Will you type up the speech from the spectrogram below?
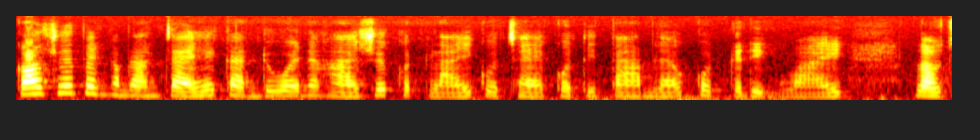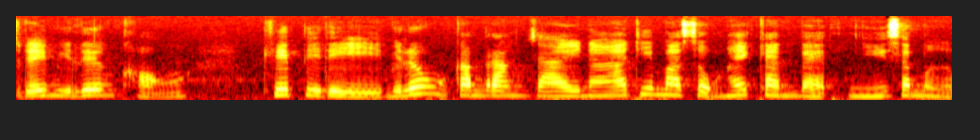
ก็ช่วยเป็นกำลังใจให้กันด้วยนะคะ ช่วยกดไลค์ กดแชร์ กดติดตาม แล้วกดกระดิ่งไว้ เราจะได้มีเรื่องของคลิปดีๆ มีเรื่องของกำลังใจนะที่มาส่งให้กันแบบนี้เสมอ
